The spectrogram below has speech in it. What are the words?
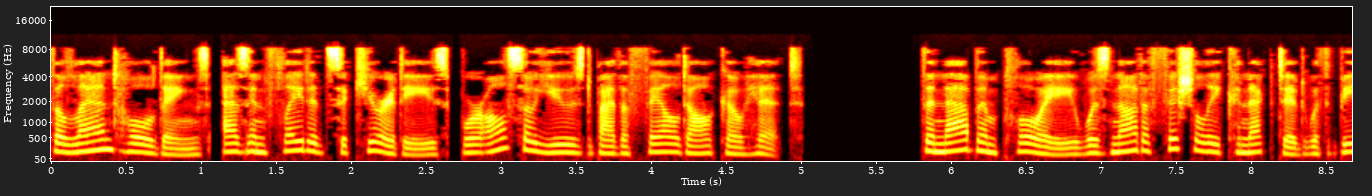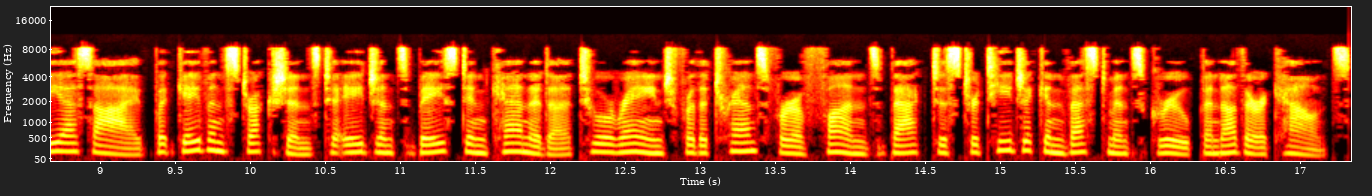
The land holdings, as inflated securities, were also used by the failed Alco-HIT. The NAB employee was not officially connected with BSI but gave instructions to agents based in Canada to arrange for the transfer of funds back to Strategic Investments Group and other accounts.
